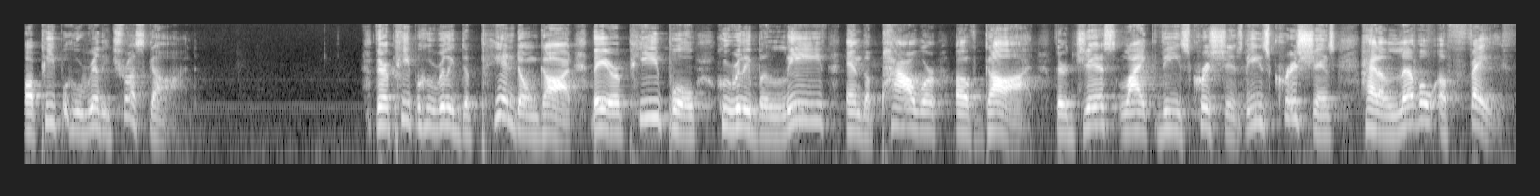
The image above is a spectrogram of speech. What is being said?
are people who really trust God. There are people who really depend on God. They are people who really believe in the power of God. They're just like these Christians. These Christians had a level of faith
